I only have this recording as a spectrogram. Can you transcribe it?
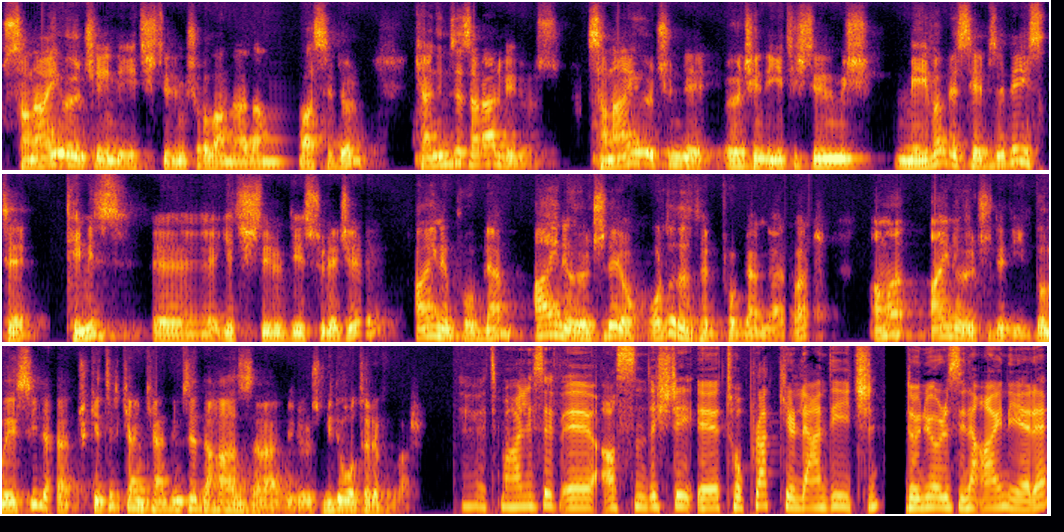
sanayi ölçeğinde yetiştirilmiş olanlardan bahsediyorum, kendimize zarar veriyoruz. Sanayi ölçünde, ölçeğinde yetiştirilmiş meyve ve sebzede ise temiz e, yetiştirildiği sürece aynı problem aynı ölçüde yok. Orada da tabii problemler var ama aynı ölçüde değil. Dolayısıyla tüketirken kendimize daha az zarar veriyoruz. Bir de o tarafı var. Evet maalesef e, aslında işte e, toprak kirlendiği için dönüyoruz yine aynı yere.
